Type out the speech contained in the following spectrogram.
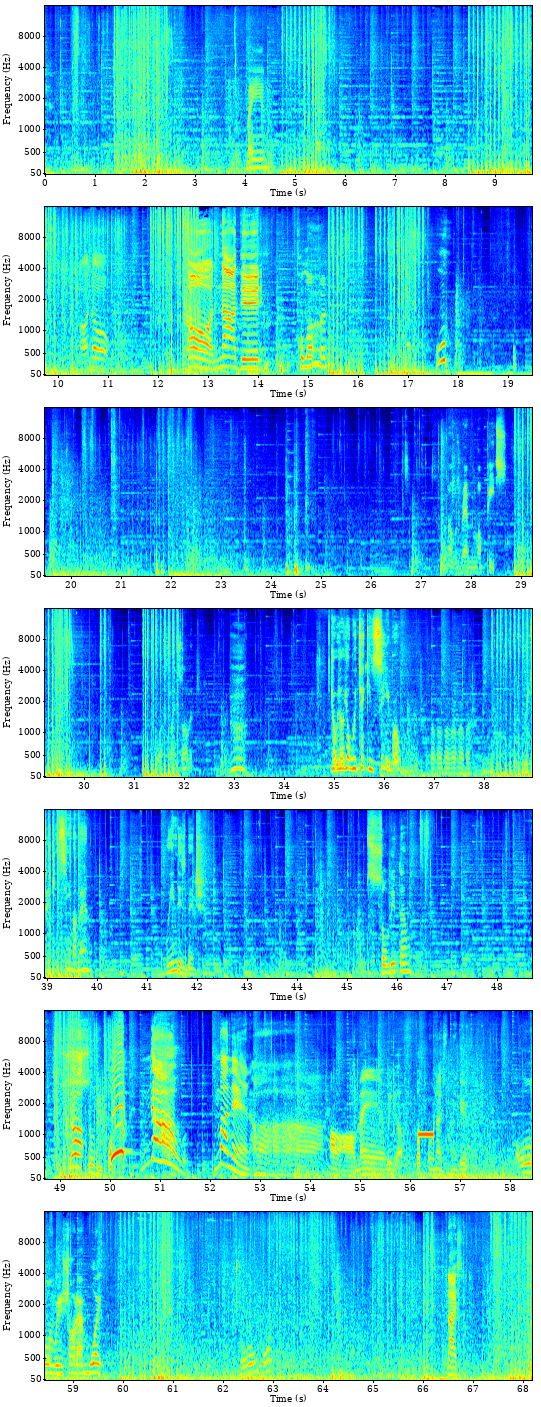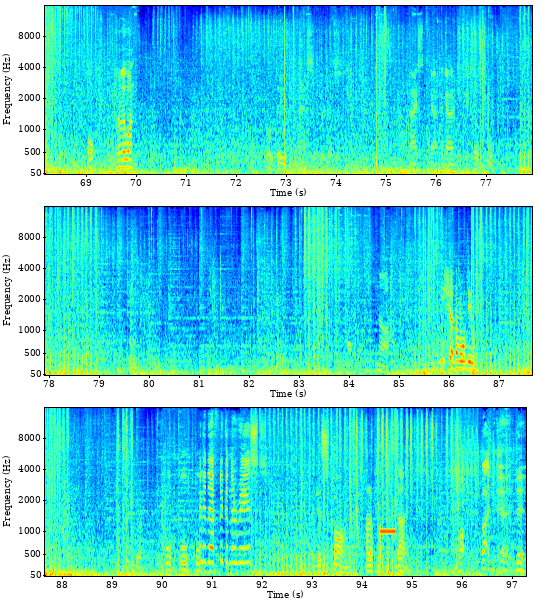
Man. Oh, no. Oh, nah, dude. Hold on, man. Woo. I was grabbing my piece. Oh, a slice of it. Yo, yo, yo, we're taking C, bro. Bro, bro, bro, bro, bro, bro. We're taking C, my man. We in this bitch. I'm so deep down. No! So deep. Woo! No! My Man! Ah. Oh man, we got. Fu- Oh, nice. Thank you. oh, I'm gonna shot that boy. Oh boy. Nice. Oh, another one. Oh, they massacred us. Nice. Got, I got a good kill. No. Еще одного убил. oh, oh, oh. Look at that flick on the wrist. I just spawned. How the fuck did I die? Oh, but, uh, uh.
